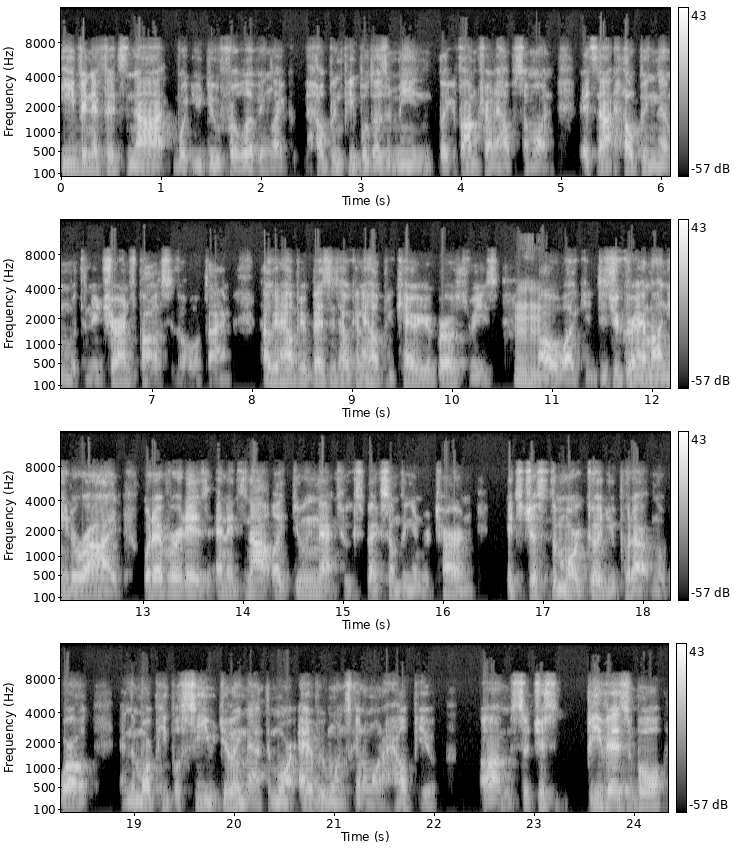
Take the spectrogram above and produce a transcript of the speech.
even if it's not what you do for a living. Like helping people doesn't mean like if i'm trying to help someone it's not helping them with an insurance policy the whole time. How can i help your business? How can i help you carry your groceries? Mm-hmm. oh like does your grandma need a ride? Whatever it is. And it's not like doing that to expect something in return. It's just the more good you put out in the world and the more people see you doing that the more everyone's going to want to help you. Um, so just be visible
